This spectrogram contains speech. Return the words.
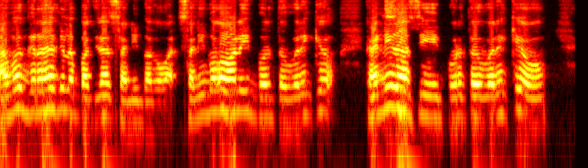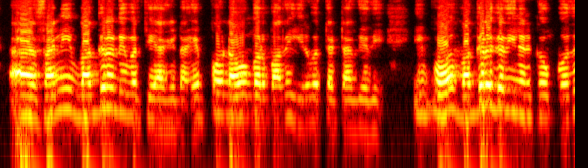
நவ கிரகங்களை பார்த்தீங்கன்னா சனி பகவான். சனி பகவானை பொறுத்த வரைக்கும் கன்னிராசியை பொறுத்த வரைக்கும் சனி வக்ர நிவர்த்தி ஆகிட்டார். எப்போ? நவம்பர் மாதம் இருபத்தி எட்டாம் தேதி. இப்போ வக்ரகதியில் இருக்கும் போது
